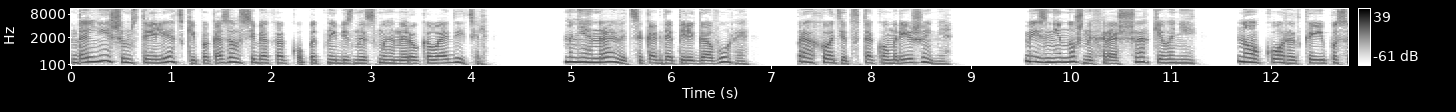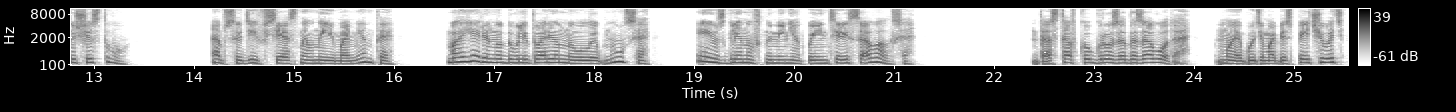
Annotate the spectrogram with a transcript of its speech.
В дальнейшем Стрелецкий показал себя как опытный бизнесмен и руководитель. Мне нравится, когда переговоры проходят в таком режиме. Без ненужных расшаркиваний, но коротко и по существу. Обсудив все основные моменты, Боярин удовлетворенно улыбнулся и, взглянув на меня, поинтересовался. «Доставку груза до завода мы будем обеспечивать,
